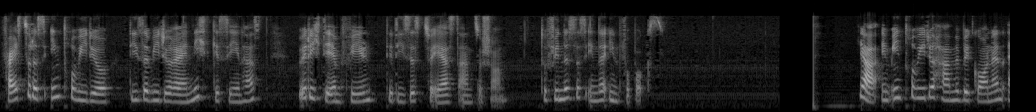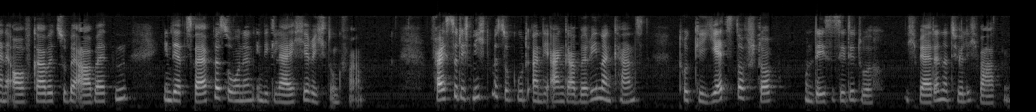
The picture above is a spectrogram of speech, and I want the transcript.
Falls du das Intro-Video dieser Videoreihe nicht gesehen hast, würde ich dir empfehlen, dir dieses zuerst anzuschauen. Du findest es in der Infobox. Ja, im Intro-Video haben wir begonnen, eine Aufgabe zu bearbeiten, in der zwei Personen in die gleiche Richtung fahren. Falls du dich nicht mehr so gut an die Angabe erinnern kannst, drücke jetzt auf Stopp und lese sie dir durch. Ich werde natürlich warten.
